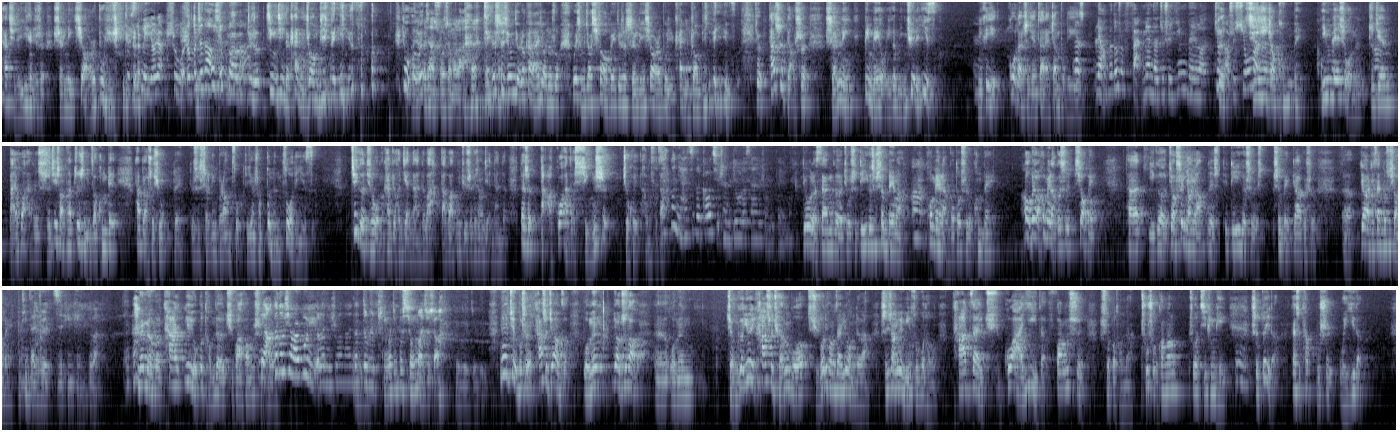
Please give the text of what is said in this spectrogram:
他取的意念就是神灵笑而不语，就心里有点数，我都不知道是吗？就是静静的看你装逼的意思。就我们不想说什么了。几个师兄有时候开玩笑就说，为什么叫笑杯？就是神灵笑而不语，看你装逼的意思。就他是表示神灵并没有一个明确的意思，你可以过段时间再来占卜的意思。那两个都是反面的，就是阴杯了，就表示凶了。其实是叫空杯，阴杯是我们之间。白话，但实际上它正式名字叫空杯，它表示凶，对，就是神灵不让做这件事不能做的意思。这个就是我们看就很简单，对吧？打卦工具是非常简单的，但是打卦的形式就会很复杂。那你还记得高启盛丢了三个什么杯吗？丢了三个，就是第一个是圣杯嘛，嗯，后面两个都是空杯。哦，没有，后面两个是笑杯。它一个叫圣阳阳，那是就第一个是圣杯，第二个是，呃，第二、第三都是笑杯。听起来就是吉平平，对吧？没有没有没有，它又有不同的取卦方式。两个都笑而不语了，你说呢？那都是平了就不凶嘛，至少。对对对对，因为这个不是，它是这样子。我们要知道，呃，我们整个，因为它是全国许多地方都在用，对吧？实际上，因为民俗不同，它在取卦意的方式是不同的。楚楚刚刚说吉平平，嗯，是对的，但是它不是唯一的。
